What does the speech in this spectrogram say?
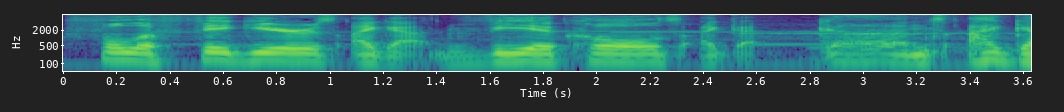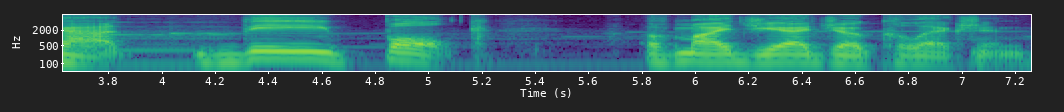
full of figures. I got vehicles. I got guns. I got the bulk of my GI Joe collection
